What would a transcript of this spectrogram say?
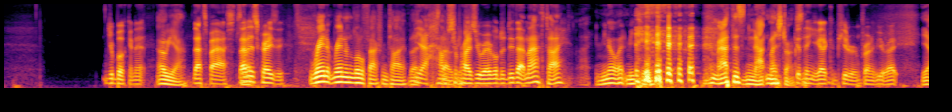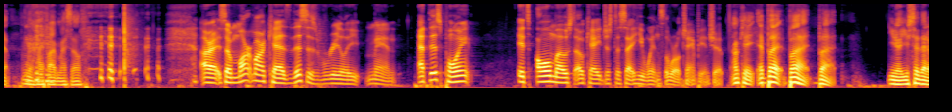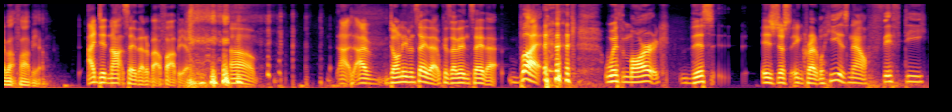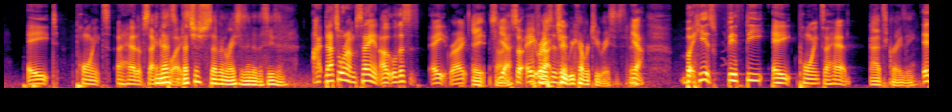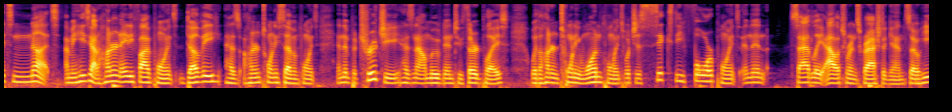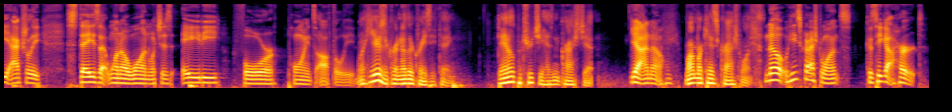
You're booking it. oh yeah. That's fast. That Sorry. is crazy. Random, random little fact from Ty. But yeah, I'm be surprised you were able to do that math, Ty. You know what? Me too. Math is not my strong suit. thing you got a computer in front of you, right? Yep. I'm going to high five myself. All right, so Marc Marquez, this is really man. At this point, it's almost okay just to say he wins the world championship. Okay. uh, But, but, but, you know, you said that about Fabio. I did not say that about Fabio. um, I, I don't even say that because I didn't say that. But with Marc, this is just incredible. He is now 58 points ahead of second And that's place. that's just seven races into the season. I, that's what I'm saying. Uh, well, this is eight, right? Eight. Sorry. Yeah, so eight races Two, in. we covered two races. Today. Yeah. But he is 58 points ahead. That's crazy. It's nuts. I mean, he's got 185 points. Dovi has 127 points. And then Petrucci has now moved into third place with 121 points, which is 64 points. And then sadly, Alex Rins crashed again. So he actually stays at 101, which is 84 points off the lead. Well, here's another crazy thing. Daniel Petrucci hasn't crashed yet. Yeah, I know. Marc Marquez crashed once. No, he's crashed once because he got hurt.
